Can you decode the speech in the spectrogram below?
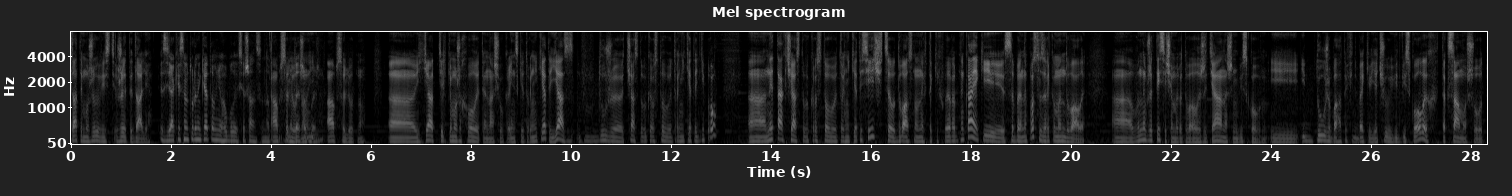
дати можливість жити далі. З якісним турнікетом в нього були всі шанси на, на те, Абсолютно. щоб вижити. Абсолютно. Е, я тільки можу хвалити наші українські турнікети. Я дуже часто використовую турнікети Дніпро. Е, не так часто використовую турнікети Січ. Це от два основних таких виробника, які себе не просто зарекомендували. А вони вже тисячами рятували життя нашим військовим. І, і дуже багато фідбеків я чую від військових, так само, що от,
